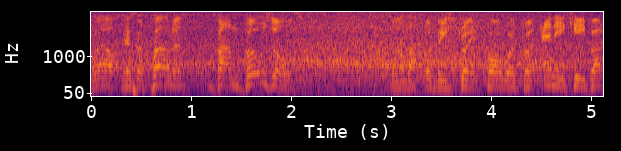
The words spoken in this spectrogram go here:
Well, his opponent bamboozled. Well, that would be straightforward for any keeper.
